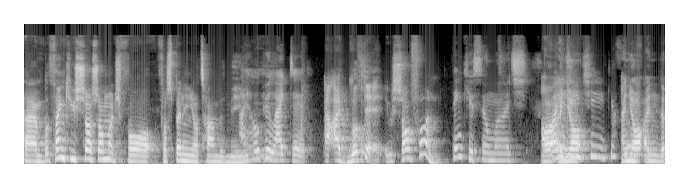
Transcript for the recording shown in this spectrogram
um, but thank you so so much for for spending your time with me. I hope you liked it. I, I loved it. It was so fun. Thank you so much. Oh, and your and your and the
